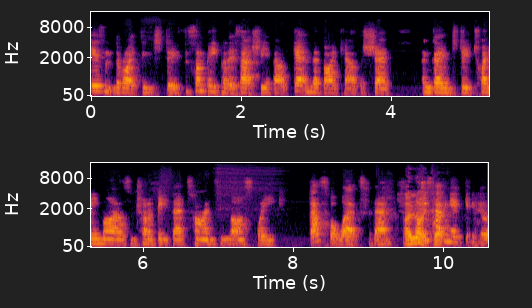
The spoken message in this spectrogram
isn't the right thing to do. For some people, it's actually about getting their bike out of the shed and going to do 20 miles and trying to beat their time from last week. That's what works for them. I Or like just that. having a giggle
